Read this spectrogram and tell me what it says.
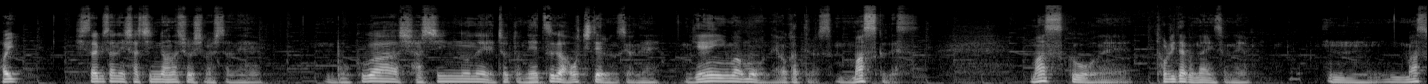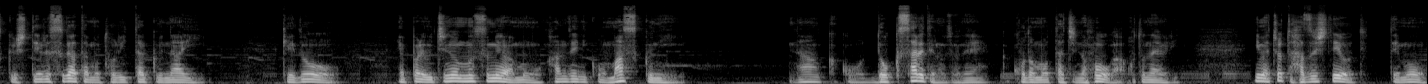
はい。久々に写真の話をしましたね。僕は写真のねちょっと熱が落ちてるんですよね。原因はもうね分かってるんです。マスクです。マスクをね撮りたくないんですよね。うんマスクしてる姿も撮りたくないけどやっぱりうちの娘はもう完全にこうマスクになんかこう毒されてるんですよね。子供たちの方が大人より。今ちょっと外してよって言っても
